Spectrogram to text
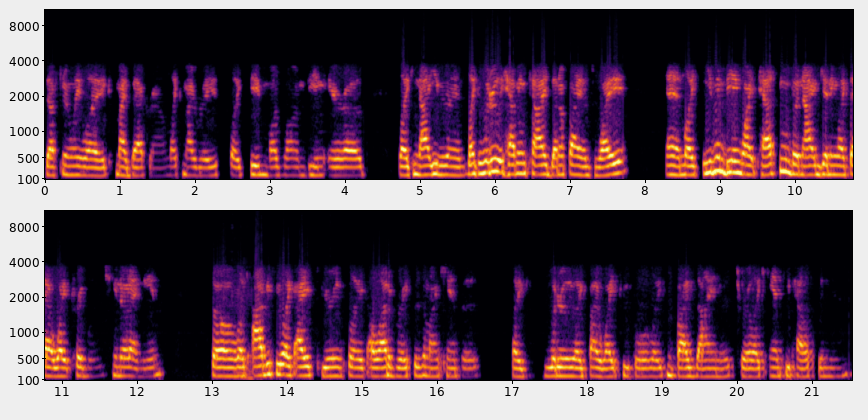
definitely like my background, like my race, like being Muslim, being Arab, like not even like literally having to identify as white and like even being white passing, but not getting like that white privilege. You know what I mean? So like mm-hmm. obviously like I experienced like a lot of racism on campus, like literally like by white people, like by Zionists who are like anti-Palestinian.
